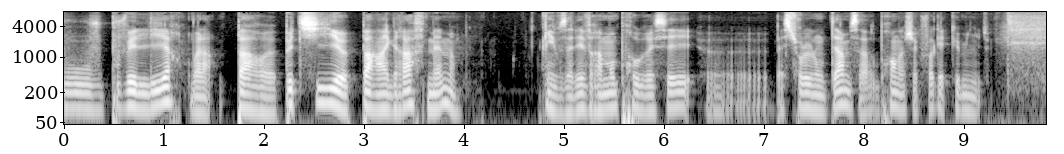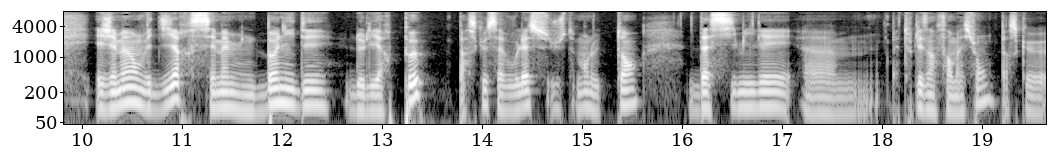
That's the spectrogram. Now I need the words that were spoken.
où vous pouvez le lire voilà, par euh, petits paragraphes même et vous allez vraiment progresser bah, sur le long terme, ça va vous prendre à chaque fois quelques minutes. Et j'ai même envie de dire, c'est même une bonne idée de lire peu, parce que ça vous laisse justement le temps d'assimiler euh, bah, toutes les informations parce que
